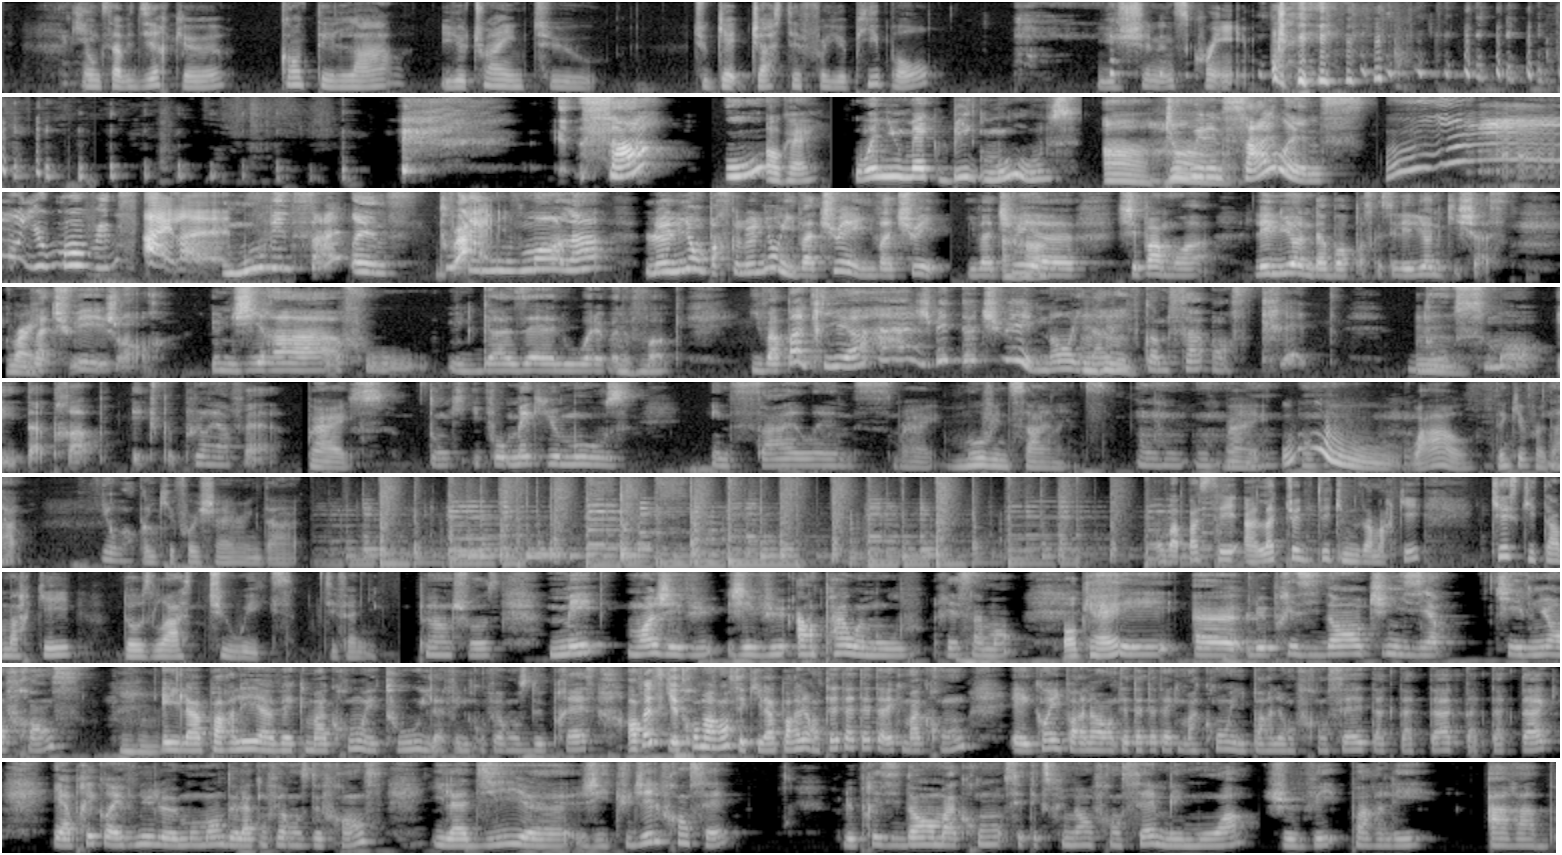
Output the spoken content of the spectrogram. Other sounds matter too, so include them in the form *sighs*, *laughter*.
Ok. Donc, ça veut dire que quand t'es là, you're trying to, to get justice for your people, you shouldn't scream. Ça ou Ok. when you make big moves, do it in silence. You're moving silent. Move in silence. Tous Right. tes mouvements là. Le lion, parce que le lion, il va tuer, il va tuer. Il va tuer, Uh-huh. euh, je sais pas moi, les lions d'abord, parce que c'est les lions qui chassent. Il va tuer genre une girafe ou une gazelle ou whatever Mm-hmm. the fuck. Il va pas crier ah je vais te tuer. Non, il Mhm. arrive comme ça en secrète, Mm. doucement et il t'attrape et tu peux plus rien faire. Right. Donc il faut make your moves in silence. Right. Move in silence. Mhm, mhm, Right. mhm. Ooh. Wow. Thank you for that. You're welcome. Thank you for sharing that. On va passer à l'actualité qui nous a marqué. Qu'est-ce qui t'a marqué those last two weeks, Tiffany? Plein de choses. Mais moi j'ai vu j'ai vu un power move récemment. Ok. C'est euh, le président tunisien qui est venu en France. Mhm. Et il a parlé avec Macron et tout, il a fait une conférence de presse. En fait, ce qui est trop marrant, c'est qu'il a parlé en tête à tête avec Macron. Et quand il parlait en tête à tête avec Macron, il parlait en français, tac, tac, tac, tac, tac, tac. Et après, quand est venu le moment de la conférence de France, il a dit euh, J'ai étudié le français. Le président Macron s'est exprimé en français, mais moi, je vais parler arabe.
